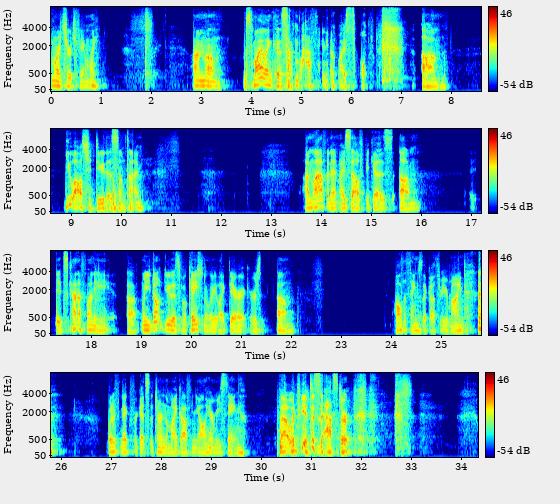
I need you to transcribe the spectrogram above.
More church family. I'm, um, I'm smiling because I'm laughing at myself. Um, you all should do this sometime. I'm laughing at myself because um, it's kind of funny uh, when you don't do this vocationally, like Derek, or um, all the things that go through your mind. what if Nick forgets to turn the mic off and you all hear me sing? That would be a disaster.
